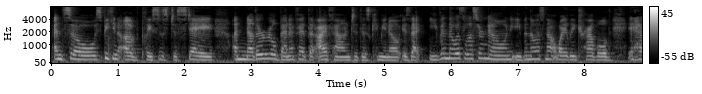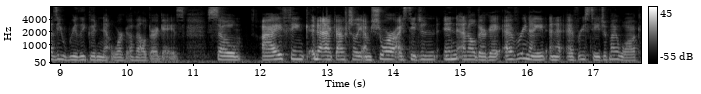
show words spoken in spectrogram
And so, speaking of places to stay, another real benefit that I found to this Camino is that even though it's lesser known, even though it's not widely traveled, it has a really good network of albergues. So, I think, and actually, I'm sure I stayed in, in an albergue every night and at every stage of my walk.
